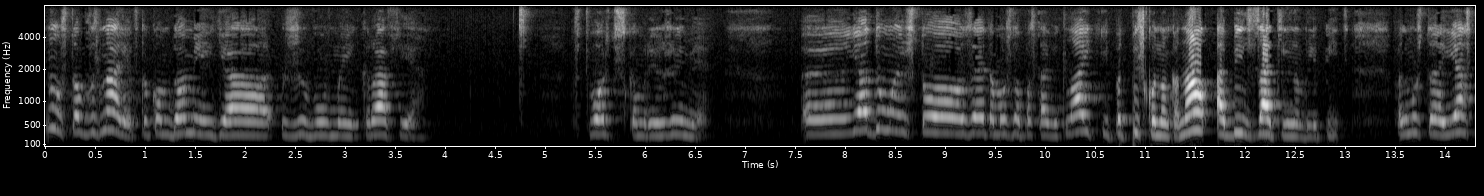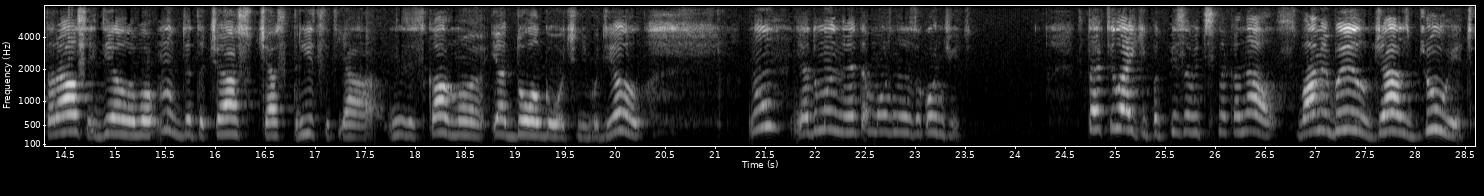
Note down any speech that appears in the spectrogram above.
Ну, чтобы вы знали, в каком доме я живу в Майнкрафте. В творческом режиме. Э, я думаю, что за это можно поставить лайк и подписку на канал обязательно влепить. Потому что я старался и делал его, ну, где-то час, час тридцать я не засекал, но я долго очень его делал. Ну, я думаю, на этом можно закончить. Ставьте лайки, подписывайтесь на канал. С вами был Just Do It.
